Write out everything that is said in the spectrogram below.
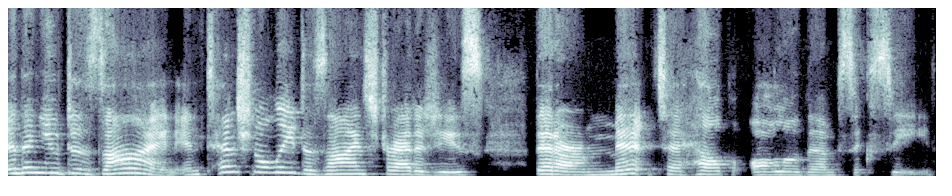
and then you design intentionally design strategies that are meant to help all of them succeed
